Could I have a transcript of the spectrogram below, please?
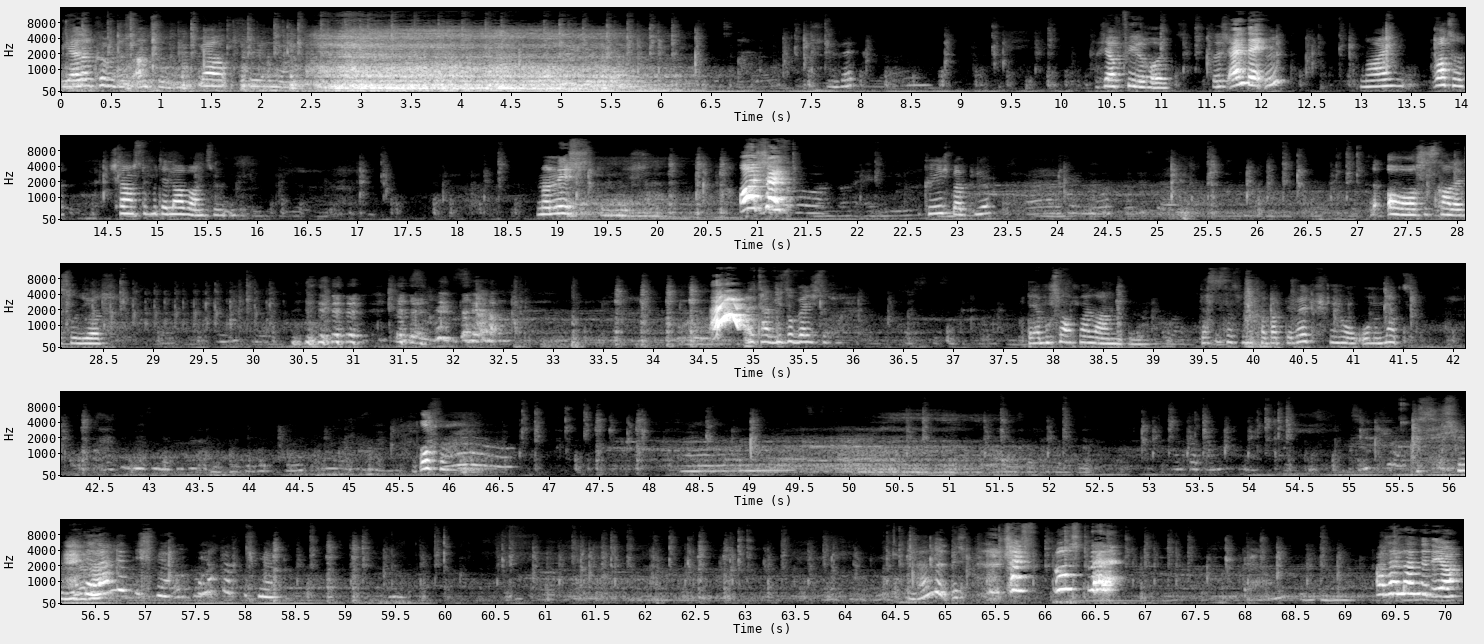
Ja, dann können wir das anzünden. Ja, sehen wir. Schnell weg. Ich hab viel Holz. Soll ich eindecken? Nein, warte. Ich kann das doch mit der Lava anzünden. Noch nicht. Nicht. Oh, scheiße. Okay, ich bleib hier. Oh, es ist gerade explodiert. Alter, wieso werde ich das? Der muss auch mal landen. Das ist das für eine verbackte Welt. Ich bin auch ohne Mods. Ruf da. Ich will Hey, wieder der rein. landet nicht mehr. Der landet nicht mehr. Er landet nicht. Scheiße, los, schnell. Ah, da landet er.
